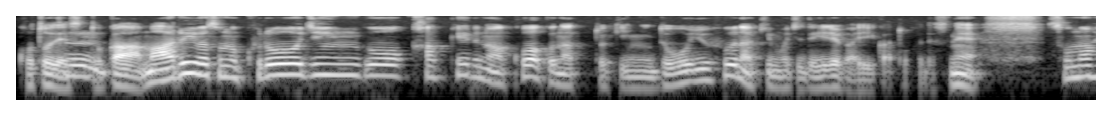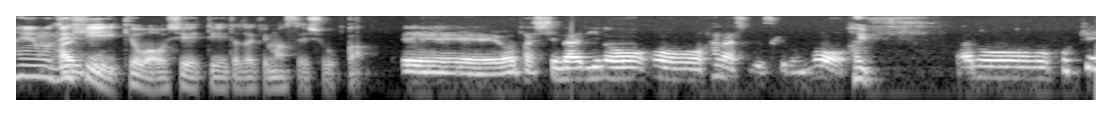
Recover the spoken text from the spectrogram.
ことですとか、まあ、あるいはそのクロージングをかけるのが怖くなった時にどういうふうな気持ちでいればいいかとかですね、その辺をぜひ今日は教えていただけますでしょうか？えー私なりのお話ですけども、はいあの保険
